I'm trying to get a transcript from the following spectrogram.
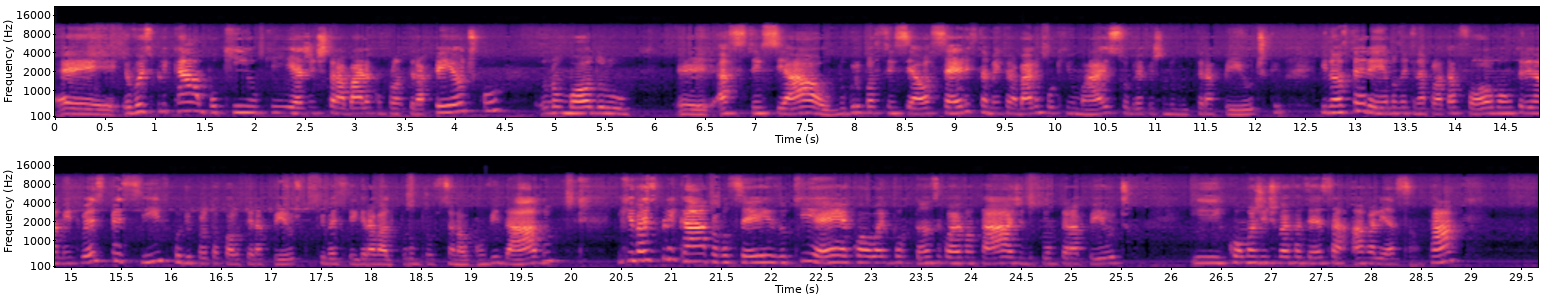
É, eu vou explicar um pouquinho que a gente trabalha com plano terapêutico no módulo é, assistencial, no grupo assistencial, as séries também trabalham um pouquinho mais sobre a questão do grupo terapêutico. E nós teremos aqui na plataforma um treinamento específico de protocolo terapêutico que vai ser gravado por um profissional convidado e que vai explicar para vocês o que é, qual a importância, qual é a vantagem do plano terapêutico e como a gente vai fazer essa avaliação, tá?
